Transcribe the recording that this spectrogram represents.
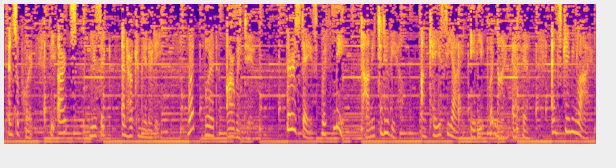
and support the arts, music, and her community. What would Arwen do? Thursdays with me, Tani Chanuvio, on KUCI 88.9 FM and streaming live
